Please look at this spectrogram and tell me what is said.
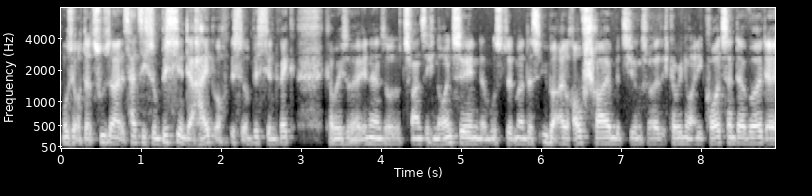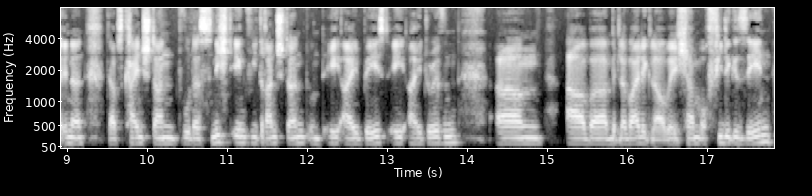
Muss ich auch dazu sagen, es hat sich so ein bisschen, der Hype auch ist so ein bisschen weg. Kann mich so erinnern, so 2019, da musste man das überall raufschreiben, beziehungsweise ich kann mich noch an die Callcenter World erinnern, gab es keinen Stand, wo das nicht irgendwie dran stand und AI-based, AI-driven. Ähm, aber mittlerweile, glaube ich, haben auch viele gesehen,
